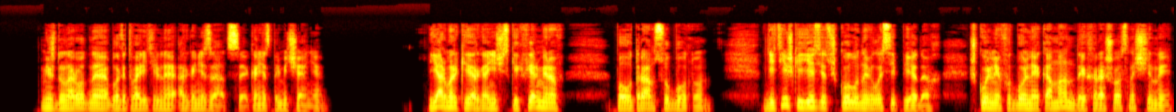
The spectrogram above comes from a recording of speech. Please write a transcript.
– международная благотворительная организация. Конец примечания. Ярмарки органических фермеров по утрам в субботу. Детишки ездят в школу на велосипедах. Школьные футбольные команды хорошо оснащены,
